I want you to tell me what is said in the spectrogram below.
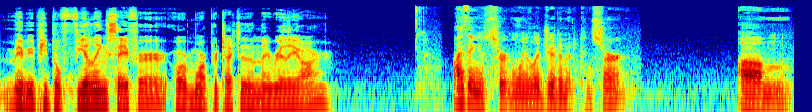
maybe people feeling safer or more protected than they really are? I think it's certainly a legitimate concern. Um,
